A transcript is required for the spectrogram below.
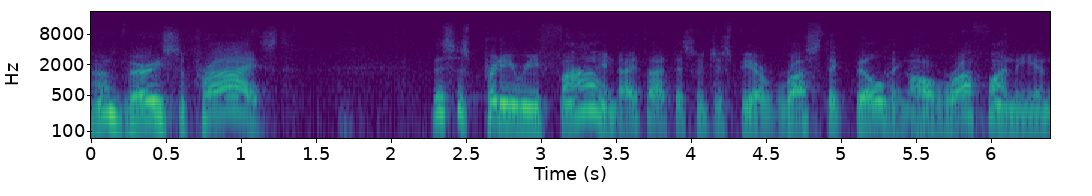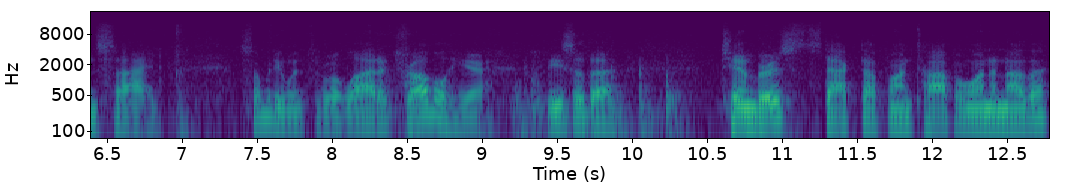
I'm very surprised. This is pretty refined. I thought this would just be a rustic building, all rough on the inside. Somebody went through a lot of trouble here. These are the timbers stacked up on top of one another.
